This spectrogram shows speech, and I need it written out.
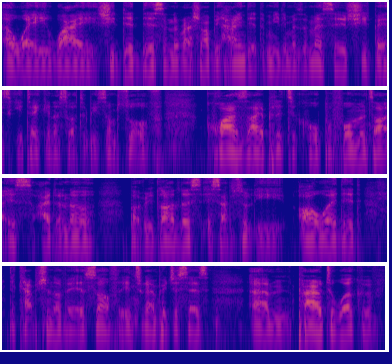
away why she did this and the rationale behind it. The medium as a message. She's basically taking herself to be some sort of quasi political performance artist. I don't know, but regardless, it's absolutely R worded. The caption of it itself, the Instagram picture says, um, "Proud to work with."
